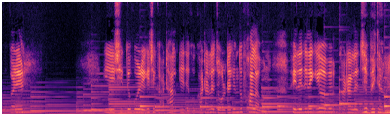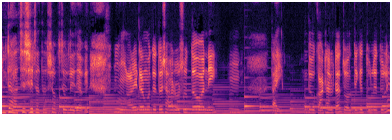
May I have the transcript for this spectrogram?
কুকারে সিদ্ধ করে রেখেছি কাঁঠাল। এই দেখো, কাঁঠালের জলটা কিন্তু ফালাবো না। ফেলে দিলে কী হবে? কাঁঠালের যে ভিটামিনটা আছে, সেটা তো সব চলে যাবে। আর এটার মধ্যে তো সার ওষুধ দেওয়া নেই। তাই। তো কাঁঠালটা জল থেকে তুলে তুলে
